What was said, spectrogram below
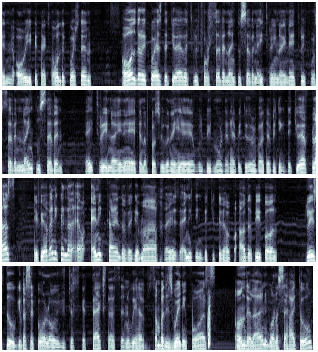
And or you can text all the question, all the requests that you have at 347 927 8398. 347 927 8398. And of course, we're going to hear, we'll be more than happy to hear about everything that you have. Plus, if you have any kind of, any kind of a gemach, anything that you can help other people, please do give us a call or you just get text us and we have somebody's waiting for us on the line. We want to say hi to.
